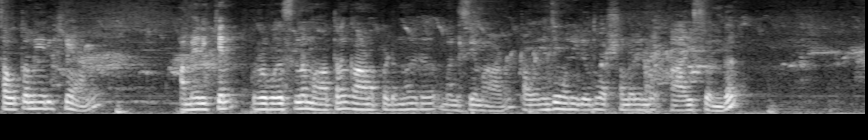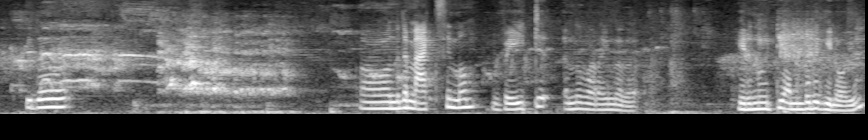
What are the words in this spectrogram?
സൗത്ത് അമേരിക്കയാണ്. അമേരിക്കൻ റിവേഴ്സിൽ മാത്രം കാണപ്പെടുന്ന ഒരു മത്സ്യമാണ്. പതിനഞ്ച് മുതൽ ഇരുപത് വർഷം വരെ ആയുസ്സുണ്ട്. ഇത് ഇതിന്റെ മാക്സിമം വെയിറ്റ് എന്ന് പറയുന്നത് ഇരുന്നൂറ്റി അൻപത് കിലോയും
